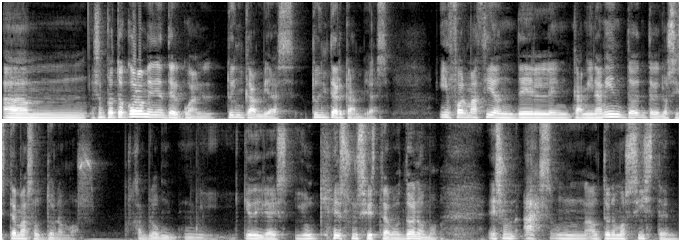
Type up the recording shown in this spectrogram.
es un protocolo mediante el cual tú, tú intercambias información del encaminamiento entre los sistemas autónomos. Por ejemplo, ¿qué diréis? ¿Qué es un sistema autónomo? Es un AS, un Autónomo System.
